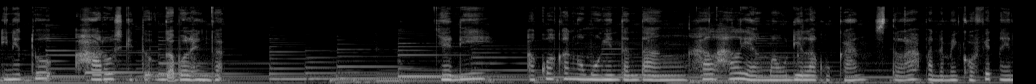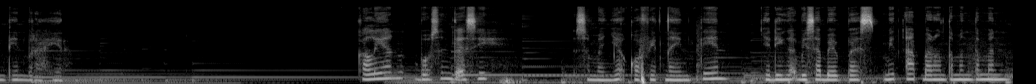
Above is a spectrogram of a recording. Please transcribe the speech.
ini tuh harus gitu nggak boleh nggak jadi aku akan ngomongin tentang hal-hal yang mau dilakukan setelah pandemi COVID-19 berakhir. Kalian bosen gak sih? Semenjak COVID-19, jadi nggak bisa bebas meet up bareng teman-teman.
